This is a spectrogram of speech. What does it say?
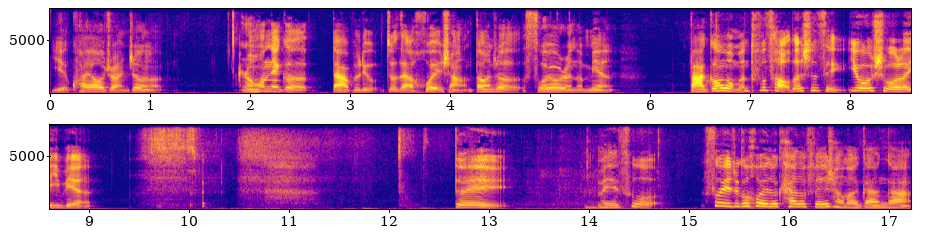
也快要转正了。然后那个 W 就在会上当着所有人的面，把跟我们吐槽的事情又说了一遍。对，没错，所以这个会就开的非常的尴尬。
